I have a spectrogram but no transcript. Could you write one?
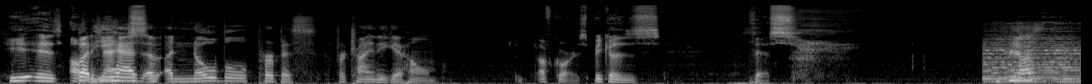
He is, a but he has a, a noble purpose for trying to get home. of course, because this. Just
